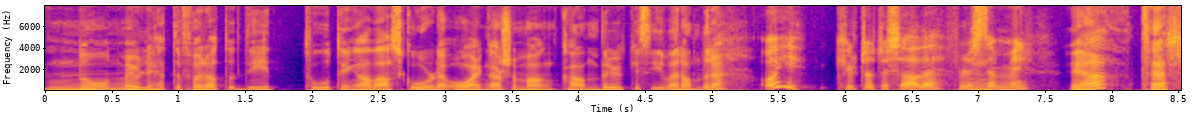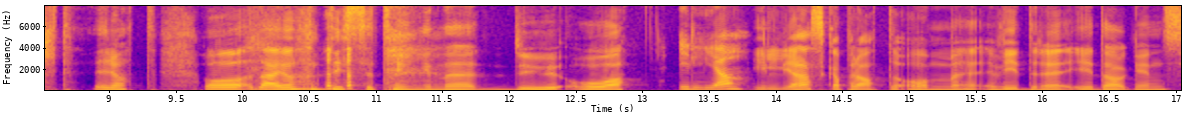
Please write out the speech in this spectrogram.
noen muligheter for at de to tinga, da, skole og engasjement, kan brukes i hverandre? Oi, kult at du sa det, for det Mhm. stemmer. Ja, tøft. Rått. Og det er jo disse tingene du og Ilja. Ilja skal prate om eh, videre i dagens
